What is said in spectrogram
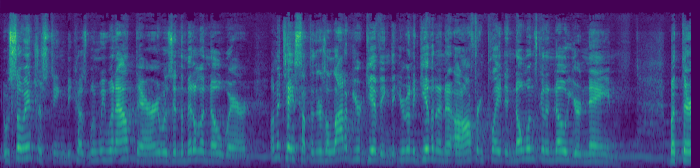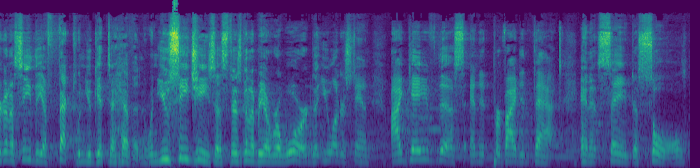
It was so interesting because when we went out there, it was in the middle of nowhere. Let me tell you something there's a lot of your giving that you're going to give in an offering plate and no one's going to know your name but they're going to see the effect when you get to heaven. When you see Jesus, there's going to be a reward that you understand. I gave this and it provided that, and it saved a soul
